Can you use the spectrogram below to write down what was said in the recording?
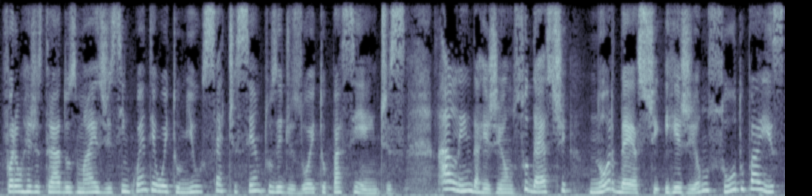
foram registrados mais de 58.718 pacientes. Além da região Sudeste, Nordeste e região Sul do país,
